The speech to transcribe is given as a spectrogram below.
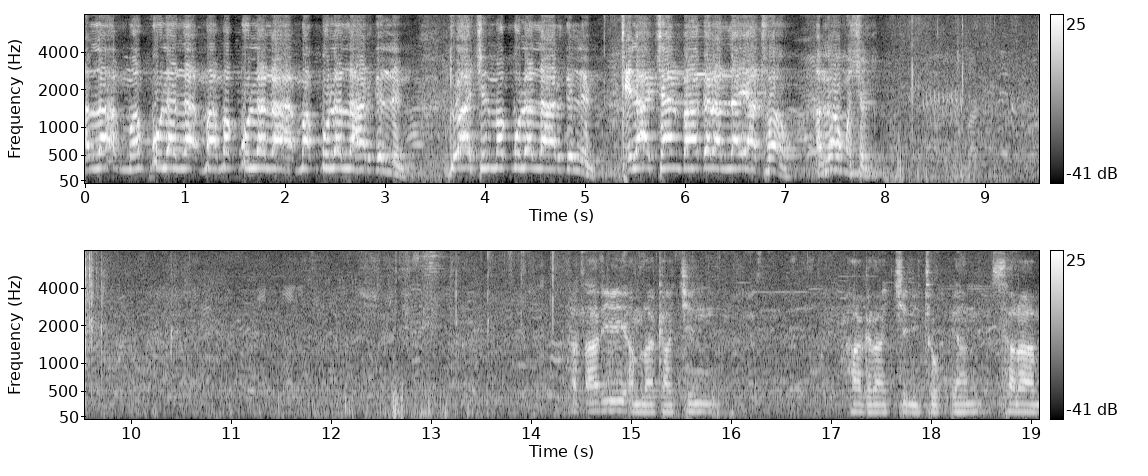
አላህ መቅቡለላህ አድርግልን። ዱዓችን መቅቡለላህ አድርግልን። ጥላቻን በሀገር አላህ ያጥፋው። አላሁ መስል ፈጣሪ አምላካችን ሀገራችን ኢትዮጵያን ሰላም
